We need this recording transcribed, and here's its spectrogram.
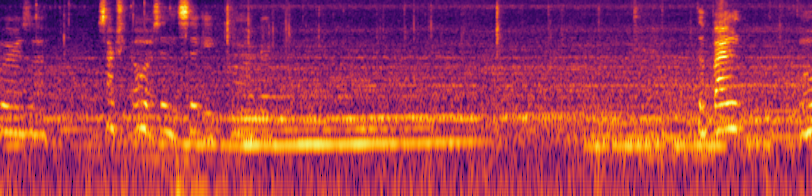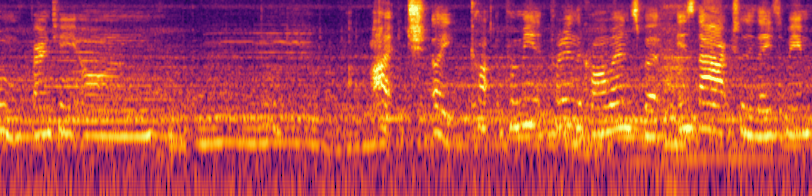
Where is it? It's actually, oh, it's in the city. Oh, okay. The bounty, oh, bounty on I like put me put it in the comments, but is that actually laser beam?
